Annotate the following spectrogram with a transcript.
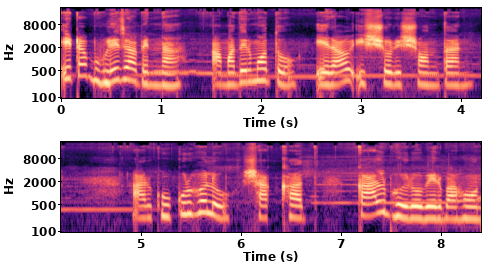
এটা ভুলে যাবেন না। আমাদের মতো এরাও ঈশ্বরের সন্তান। আর কুকুর হলো সাক্ষাৎ কাল ভৈরবের বাহন।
